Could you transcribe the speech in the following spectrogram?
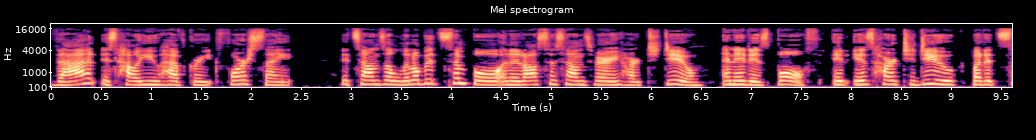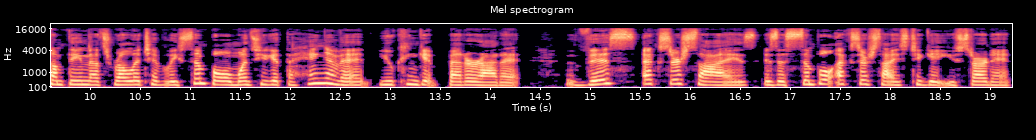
That is how you have great foresight. It sounds a little bit simple and it also sounds very hard to do. And it is both. It is hard to do, but it's something that's relatively simple. And once you get the hang of it, you can get better at it. This exercise is a simple exercise to get you started.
